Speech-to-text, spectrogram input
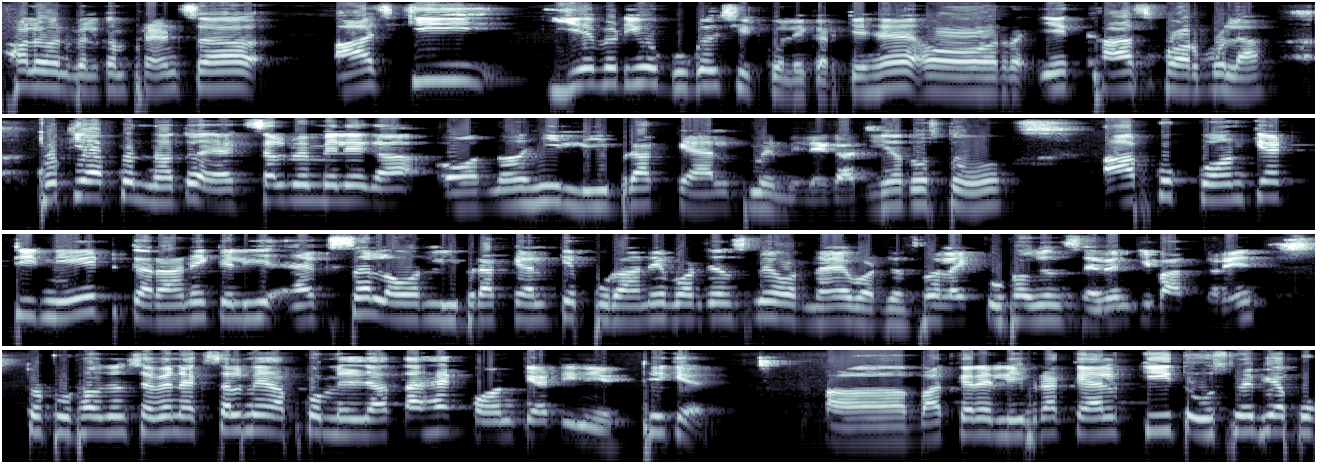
हेलो एंड वेलकम फ्रेंड्स आज की ये वीडियो गूगल शीट को लेकर के है और एक खास फॉर्मूला जो कि आपको ना तो एक्सेल में मिलेगा और ना ही लीब्रा कैल्क में मिलेगा। जी हाँ दोस्तों आपको कॉन्केटिनेट कराने के लिए एक्सेल और लीब्रा कैल्क के पुराने वर्जन्स में और नए वर्जन्स में लाइक 2007 की बात करें तो 2007 एक्सेल में आपको मिल जाता है कॉन्केटिनेट ठीक है? आ, बात करें लीब्रा कैल्क की तो उसमें भी आपको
